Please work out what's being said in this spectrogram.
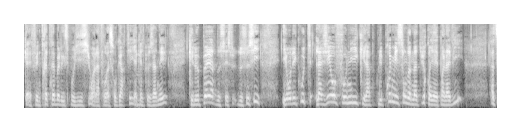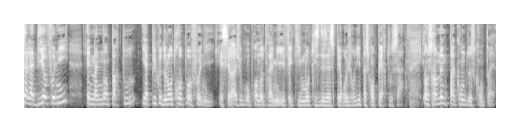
qui avait fait une très très belle exposition à la Fondation Cartier il y a quelques années, qui est le père de, ces, de ceci. Et on l'écoute, la géophonie, qui est la- les premiers sons de la nature quand il n'y avait pas la vie, ça, ça, la biophonie, et maintenant partout, il n'y a plus que de l'anthropophonie. Et c'est là, que je comprends notre ami, effectivement, qui se désespère aujourd'hui parce qu'on perd tout ça. Et on se rend même pas compte de ce qu'on perd.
